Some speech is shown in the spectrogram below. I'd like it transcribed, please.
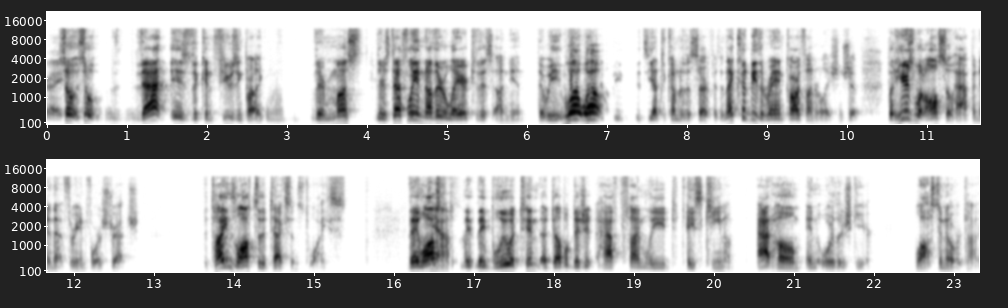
right. So, so that is the confusing part. Like, there must there's definitely another layer to this onion that we well well it's yet to come to the surface and that could be the ran carthon relationship but here's what also happened in that three and four stretch. The titans lost to the texans twice. They lost yeah. they, they blew a 10 a double digit halftime lead to case keenum at home in oilers gear lost in overtime.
